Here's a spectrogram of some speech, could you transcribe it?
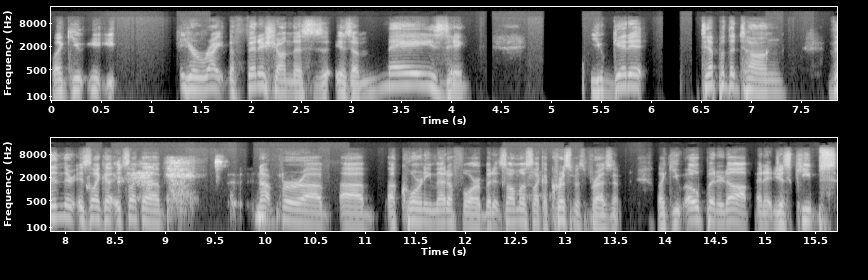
Like you, you, you you're right. The finish on this is, is amazing. You get it, tip of the tongue. Then there is like a. It's like a. Not for a, a, a corny metaphor, but it's almost like a Christmas present. Like you open it up and it just keeps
